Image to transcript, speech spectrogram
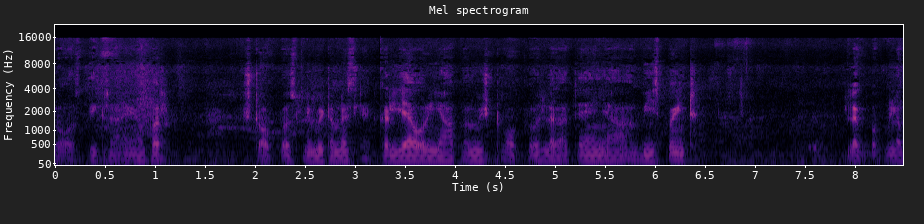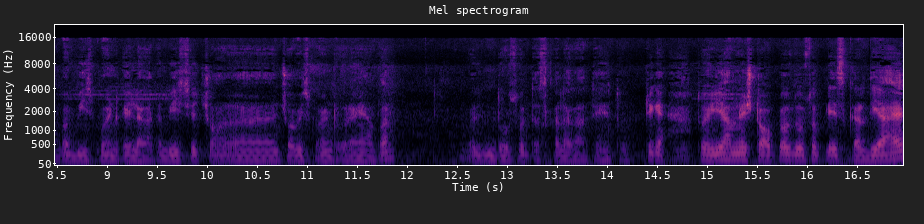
लॉस दिख रहा है यहाँ पर। स्टॉप लॉस लिमिट हमने सेलेक्ट कर लिया और यहाँ पर हम स्टॉप लॉस लगाते हैं यहाँ बीस पॉइंट लगभग लगभग बीस पॉइंट का ही लगाते हैं। बीस से चौबीस पॉइंट हो रहे हैं यहाँ पर। 210 का लगाते हैं तो ठीक है? तो ये हमने स्टॉप लॉस दोस्तों प्लेस कर दिया है,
